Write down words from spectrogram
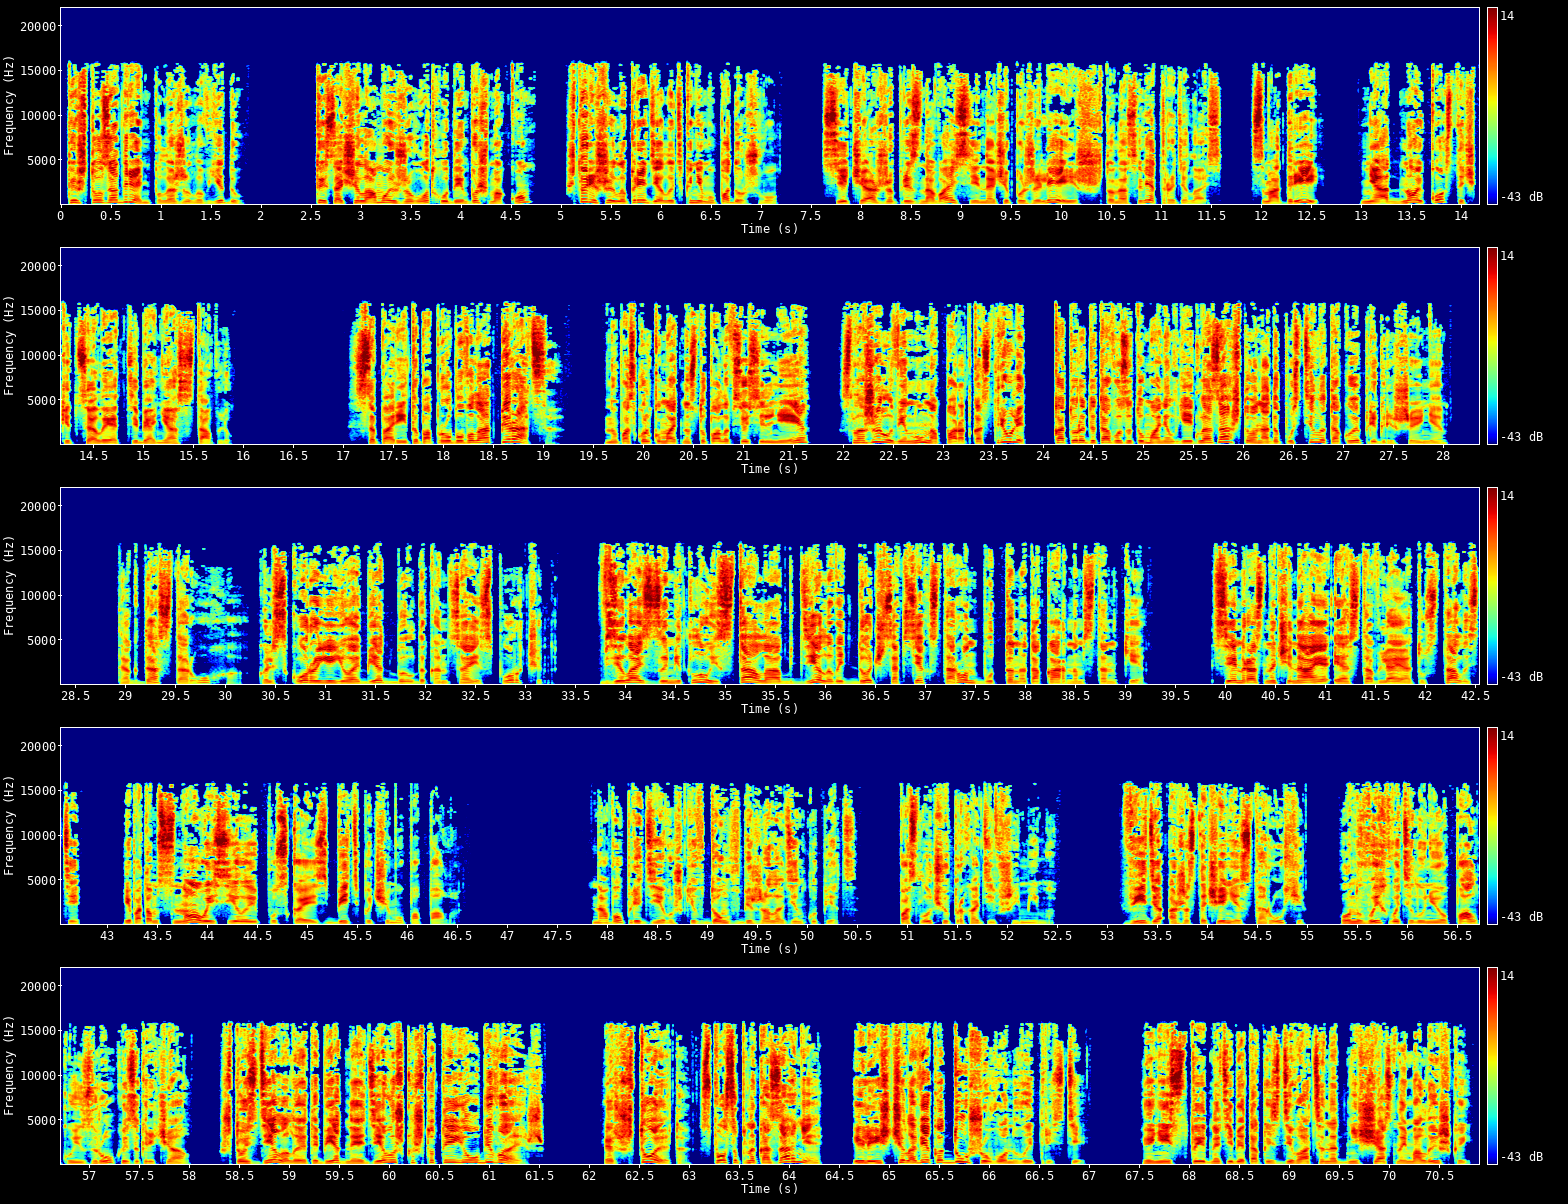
Ты что за дрянь положила в еду? Ты сочла мой живот худым башмаком, что решила приделать к нему подошву? Сейчас же признавайся, иначе пожалеешь, что на свет родилась. Смотри, ни одной косточки целой от тебя не оставлю. Сапарита попробовала отпираться, но поскольку мать наступала все сильнее, сложила вину на пар от кастрюли, который до того затуманил ей глаза, что она допустила такое прегрешение. Тогда старуха, коль скоро ее обед был до конца испорчен, взялась за метлу и стала обделывать дочь со всех сторон, будто на токарном станке. Семь раз начиная и оставляя от усталости, и потом с новой силой пускаясь бить, почему попало. На вопле девушки в дом вбежал один купец, по случаю проходивший мимо. Видя ожесточение старухи, он выхватил у нее палку из рук и закричал, «Что сделала эта бедная девушка, что ты ее убиваешь? Это что это, способ наказания или из человека душу вон вытрясти? И не стыдно тебе так издеваться над несчастной малышкой?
